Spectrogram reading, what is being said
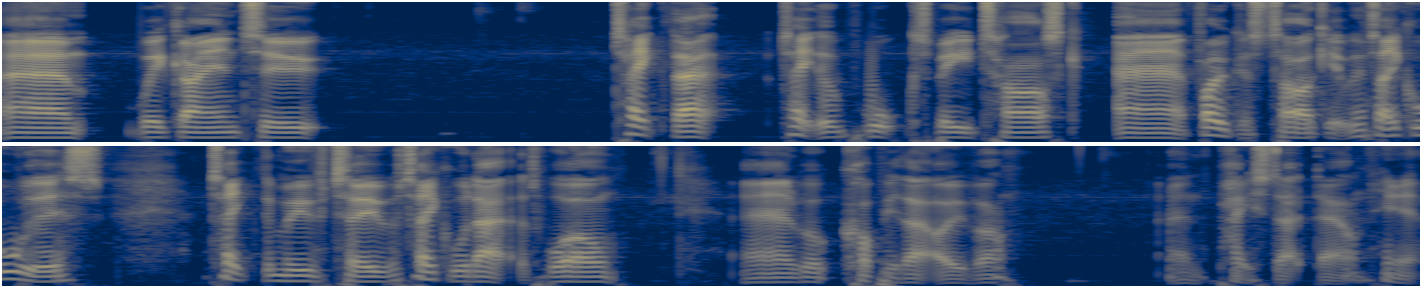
Um, we're going to take that, take the walk speed task and focus target. We're going to take all this, take the move to, we'll take all that as well, and we'll copy that over and paste that down here.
